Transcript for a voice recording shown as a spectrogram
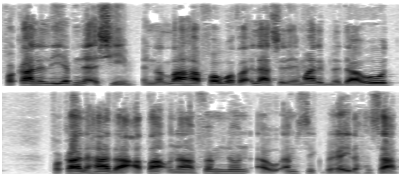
فقال لي يا ابن أشيم إن الله فوض إلى سليمان بن داود فقال هذا عطاؤنا فمن أو أمسك بغير حساب.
